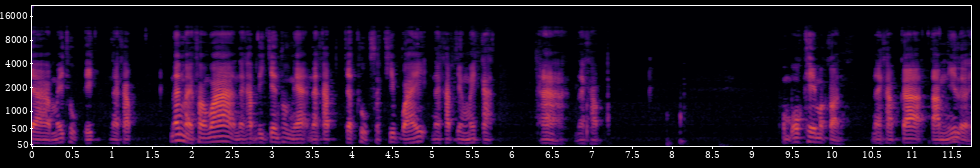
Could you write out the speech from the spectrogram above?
จะไม่ถูกติ๊กนะครับนั่นหมายความว่านะครับลีเจนพวกนี้นะครับ จะถูกสคริปไว้นะครับ ยังไม่กัดอ่านะครับ ผมโอเคมาก่อนนะครับ ก็ตามนี้เลย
